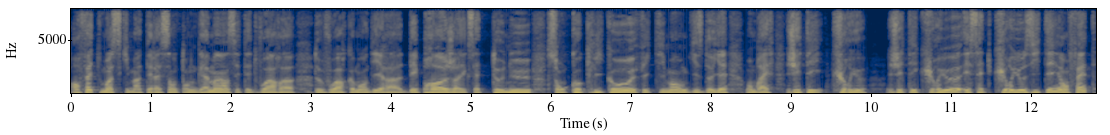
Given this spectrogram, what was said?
En fait, moi, ce qui m'intéressait en tant que gamin, hein, c'était de voir, de voir comment dire des proches avec cette tenue, son coquelicot effectivement en guise de Bon, bref, j'étais curieux j'étais curieux et cette curiosité, en fait,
